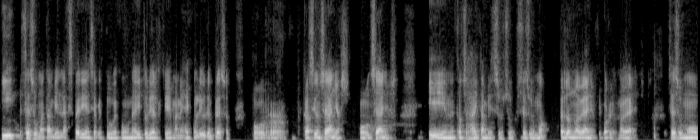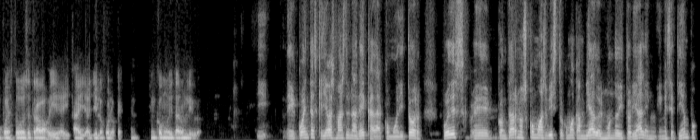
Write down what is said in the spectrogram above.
Y se suma también la experiencia que tuve con una editorial que manejé con libro impreso por casi 11 años, o 11 años, y entonces ahí también se, se sumó, perdón, 9 años, que corrió, 9 años. Se sumó pues todo ese trabajo y ahí, ahí allí lo coloqué, en, en cómo editar un libro. Y eh, cuentas que llevas más de una década como editor. ¿Puedes eh, contarnos cómo has visto, cómo ha cambiado el mundo editorial en, ese tiempo?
